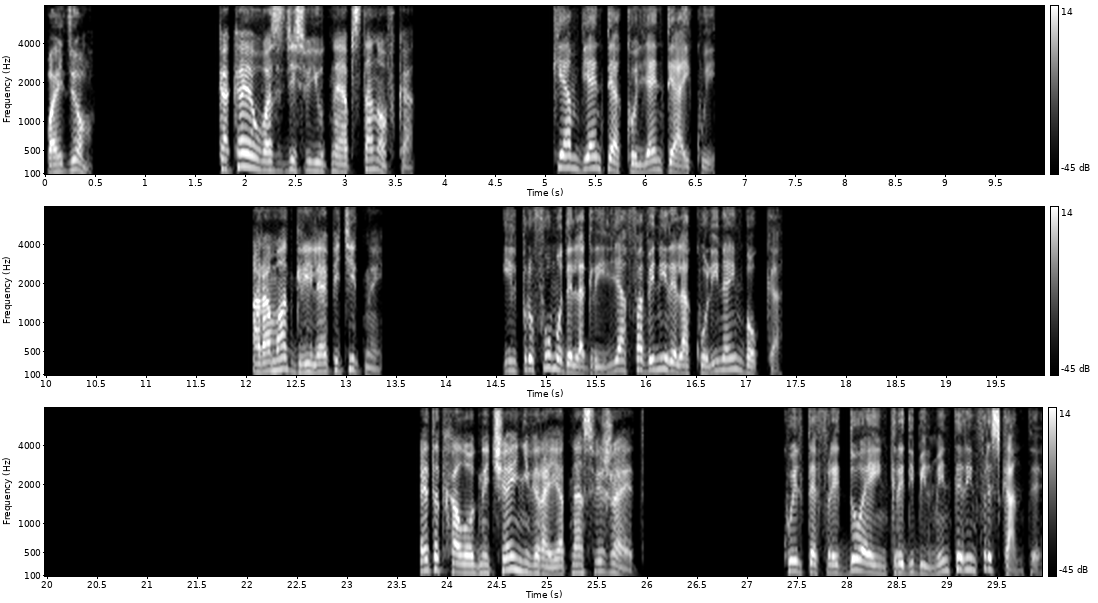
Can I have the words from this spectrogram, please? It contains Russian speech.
Пойдем. Какая у вас здесь уютная обстановка. Che ambiente accogliente hai qui. Аромат гриля аппетитный. Il profumo della griglia fa venire l'acquolina in bocca. Этот холодный чай невероятно освежает. Quel tè freddo è incredibilmente rinfrescante.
